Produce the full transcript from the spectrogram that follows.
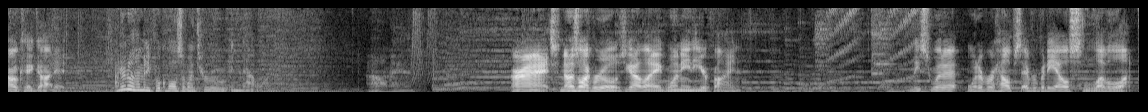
Okay, got it. I don't know how many Pokeballs I went through in that one. Oh, man. Alright, Nuzlocke rules. You got like 180, you're fine. At least what, whatever helps everybody else level up.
